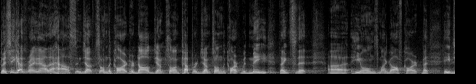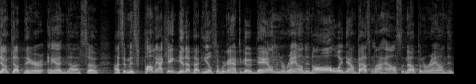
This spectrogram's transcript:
but she comes running out of the house and jumps on the cart. Her dog jumps on, Pepper jumps on the cart with me, thinks that uh, he owns my golf cart. But he jumped up there, and uh, so I said, Miss Polly, I can't get up that hill, so we're going to have to go down and around and all the way down past my house and up and around. And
